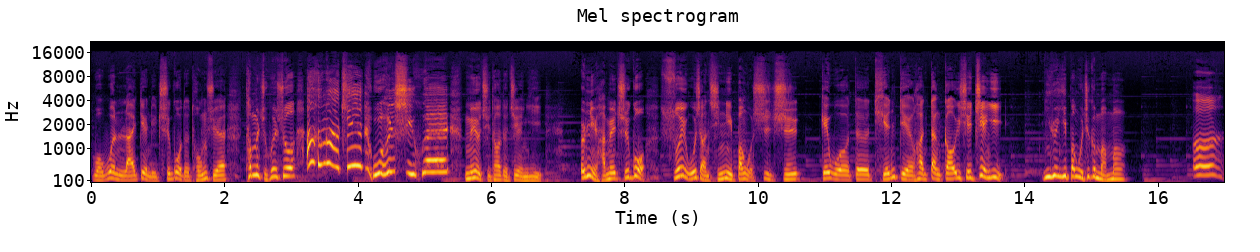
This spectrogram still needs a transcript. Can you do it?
我问来店里吃过的同学，他们只会说啊很。好吃，我很喜欢，没有其他的建议。而你还没吃过，所以我想请你帮我试吃，给我的甜点和蛋糕一些建议。你愿意帮我这个忙吗？呃，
